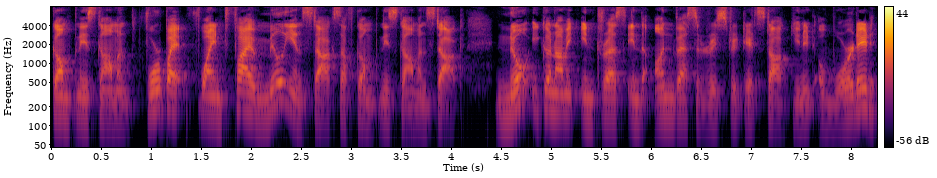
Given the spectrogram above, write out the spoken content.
companies common 4.5 million stocks of companies common stock. No economic interest in the unvested restricted stock unit awarded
